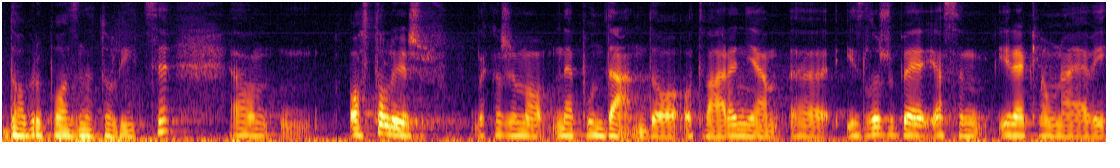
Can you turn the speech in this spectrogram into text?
dobro poznato lice. Ostalo je još da kažemo, nepun dan do otvaranja e, izložbe. Ja sam i rekla u najavi,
